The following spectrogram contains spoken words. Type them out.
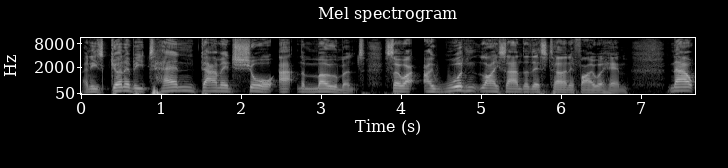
And he's going to be 10 damage short at the moment. So I, I wouldn't Lysander this turn if I were him. Now,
